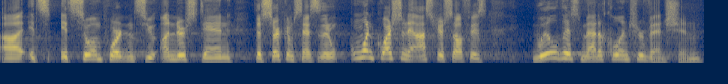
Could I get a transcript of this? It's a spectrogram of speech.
uh, it's, it's so important to understand the circumstances. And one question to ask yourself is Will this medical intervention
